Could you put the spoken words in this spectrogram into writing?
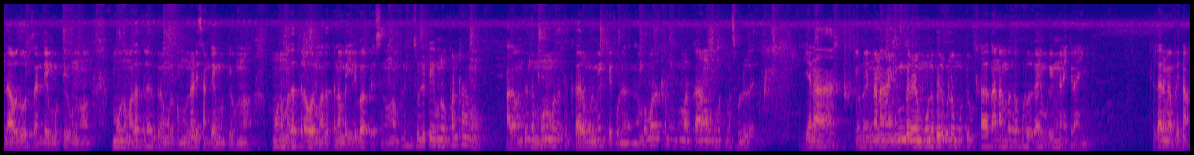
ஏதாவது ஒரு சண்டையை மூட்டி விடணும். மூணு மதத்தில் இருக்கிறவங்களுக்கு முன்னாடி சண்டையை மூட்டி விடணும். மூணு மதத்தில் ஒரு மதத்தை நம்ம இழிவாக பேசணும் அப்படின்னு சொல்லிட்டு இவனு பண்ணுறானோ அதை வந்து இந்த மூணு மதத்துக்காரங்களுமே கேட்கக்கூடாது நம்ம மதத்துக்காரங்களுக்கு மட்டுமே சொல்லலை. ஏன்னா இவனு என்னென்னா இவங்க மூணு பேருக்குள்ளே மூட்டி விட்டால் தான் நம்ம இங்கே குளிர் காய முடியும்னு நினைக்கிறாங்க. எல்லாருமே அப்படி தான்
